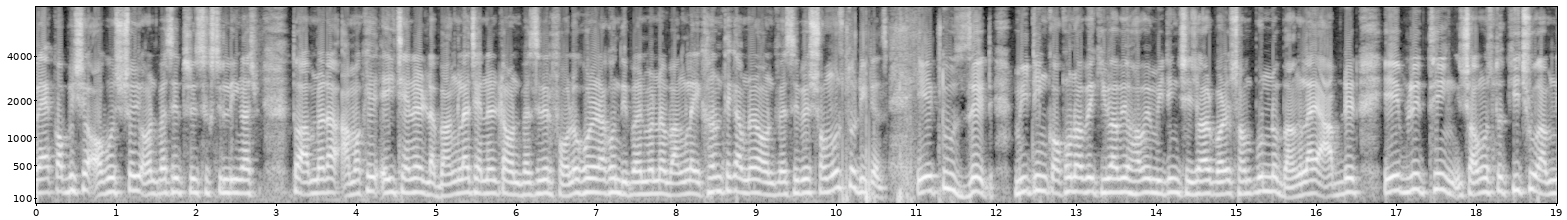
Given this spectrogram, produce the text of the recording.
ব্যাক অফিসে অবশ্যই অন প্যাসিভ থ্রি সিক্সটি লিঙ্ক আসবে। তো আপনারা আমাকে এই চ্যানেলটা বাংলা চ্যানেলটা অন প্যাসিভের ফলো করে রাখুন। দীপায়ন মান্না বাংলা, এখান থেকে আপনারা অন প্যাসিভের সমস্ত details A to Z meeting কখন হবে, কীভাবে হবে মিটিং শেষ হওয়ার পরে সম্পূর্ণ বাংলায় আপডেট এভরিথিং সমস্ত কিছু আপনি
